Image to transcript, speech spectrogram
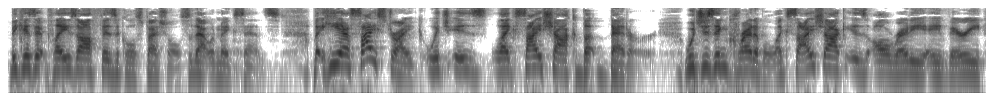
because it plays off physical special. So that would make sense. But he has Psystrike, which is like Psyshock, but better which is incredible. Like Psyshock is already a very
